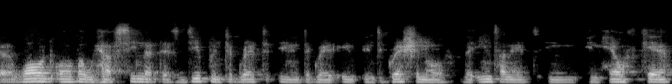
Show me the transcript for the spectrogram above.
uh, world over, we have seen that there's deep integrate, integrate, integration of the internet in, in healthcare.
